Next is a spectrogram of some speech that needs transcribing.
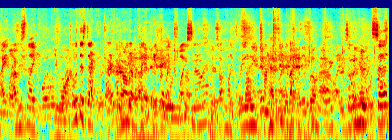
I, I was like, so with this deck, I, I've only got to play the paper like twice now, so I'm like really trying to think about it. So when you said,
